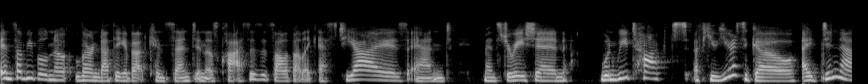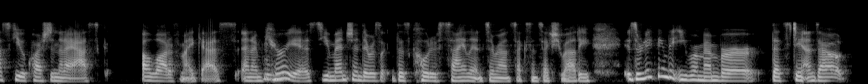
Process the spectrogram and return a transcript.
And some people know, learn nothing about consent in those classes. It's all about like STIs and menstruation. When we talked a few years ago, I didn't ask you a question that I ask a lot of my guests. And I'm mm-hmm. curious, you mentioned there was this code of silence around sex and sexuality. Is there anything that you remember that stands out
